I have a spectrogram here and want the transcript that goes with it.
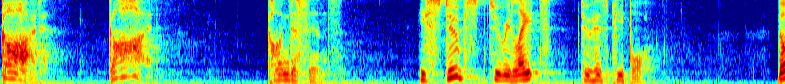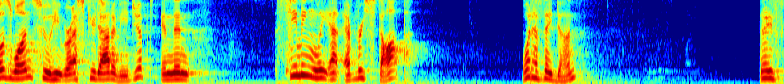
God, God condescends. He stoops to relate to his people. Those ones who he rescued out of Egypt, and then seemingly at every stop, what have they done? They've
